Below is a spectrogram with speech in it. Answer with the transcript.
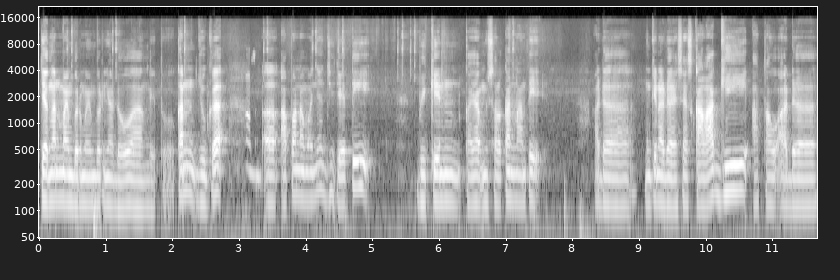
jangan member-membernya doang gitu kan juga eh, apa namanya JKT bikin kayak misalkan nanti ada mungkin ada SSK lagi atau ada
